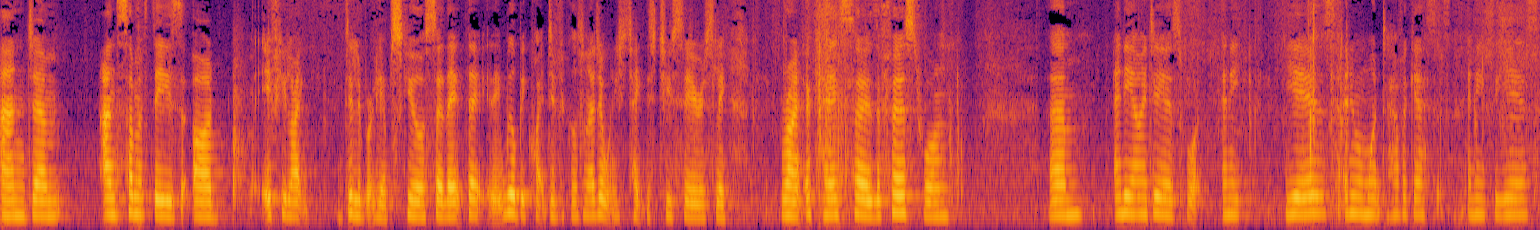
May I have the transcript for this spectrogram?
And, um, and some of these are, if you like, deliberately obscure, so they, they, it will be quite difficult, and I don't want you to take this too seriously. Right, okay, so the first one. Um, any ideas? What? Any years? Anyone want to have a guess at any of the years?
